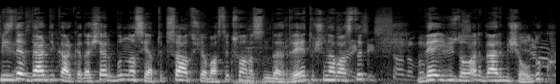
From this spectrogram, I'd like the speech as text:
Biz de verdik arkadaşlar. Bunu nasıl yaptık? Sağ tuşa bastık. Sonrasında R tuşuna bastık. Ve 100 dolar vermiş olduk.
